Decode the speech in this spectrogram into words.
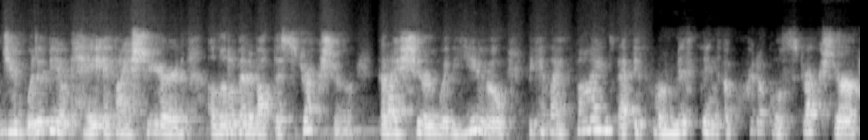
Jude, would it be okay if I shared a little bit about the structure that I shared with you? Because I find that if we're missing a critical structure,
